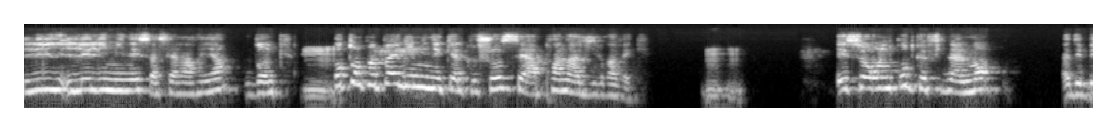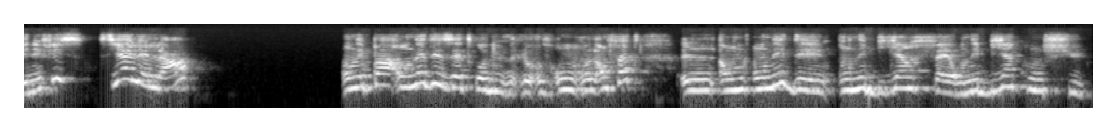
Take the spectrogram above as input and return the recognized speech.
l'éliminer, ça ne sert à rien. Donc, hmm. quand on ne peut pas éliminer quelque chose, c'est apprendre à vivre avec. Hmm. Et se rendre compte que finalement, a des bénéfices. Si elle est là, on n'est pas, on est des êtres, en fait, on, est des, on est bien fait, on est bien conçu.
